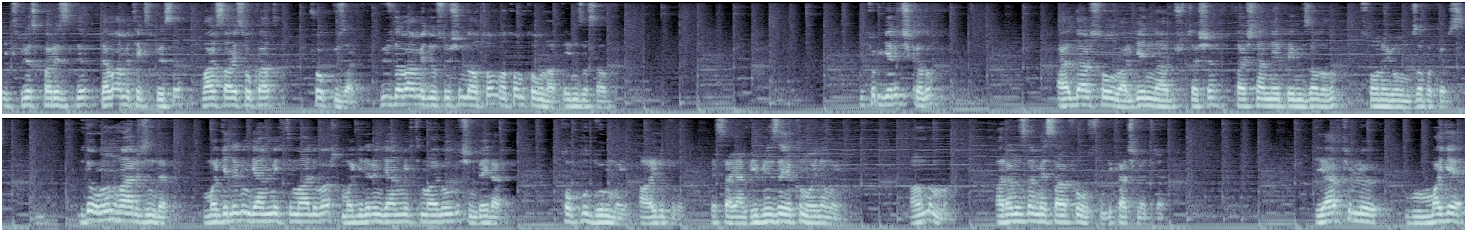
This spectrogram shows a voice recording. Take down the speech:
Express parazitli. Devam et Express'e. Varsa ay soku at. Çok güzel. Düz devam ediyorsun şimdi atom. Atom tovun at. Elinize sağlık. Bir tur geri çıkalım. Eldar Soul var. Gelin abi şu taşa. Taştan NP'mizi alalım. Sonra yolumuza bakarız. Bir de onun haricinde Magelerin gelme ihtimali var. Magelerin gelme ihtimali olduğu için beyler toplu durmayın. Ayrı durun. Mesela yani birbirinize yakın oynamayın. Anladın mı? Aranızda mesafe olsun birkaç metre. Diğer türlü mage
